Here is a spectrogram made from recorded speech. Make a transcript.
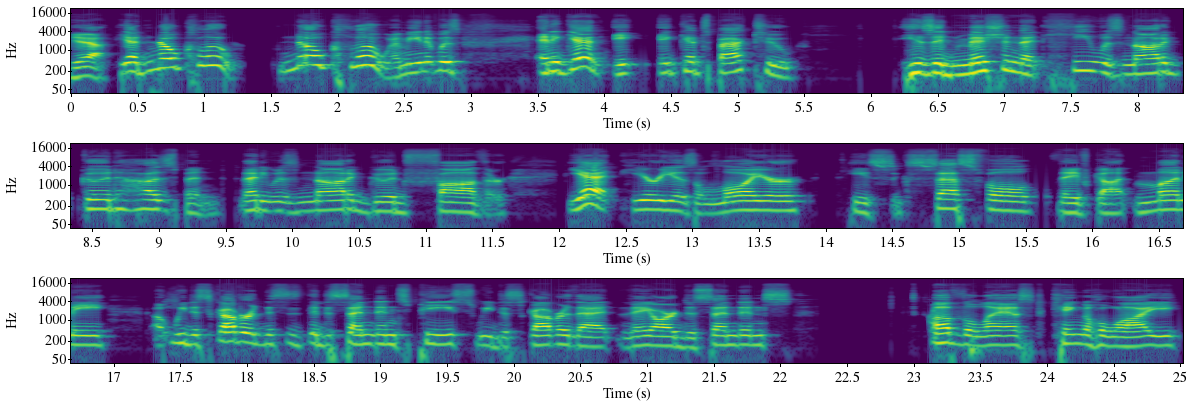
Yeah, he had no clue. No clue. I mean, it was, and again, it, it gets back to his admission that he was not a good husband, that he was not a good father. Yet, here he is a lawyer. He's successful. They've got money. Uh, we discovered this is the descendants piece. We discover that they are descendants of the last king of Hawaii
